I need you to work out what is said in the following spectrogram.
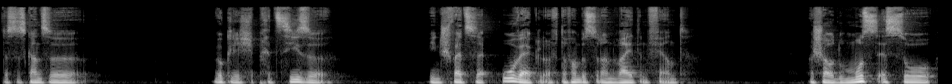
dass das Ganze wirklich präzise wie ein Schweizer Uhrwerk läuft, davon bist du dann weit entfernt. Aber schau, du musst es so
